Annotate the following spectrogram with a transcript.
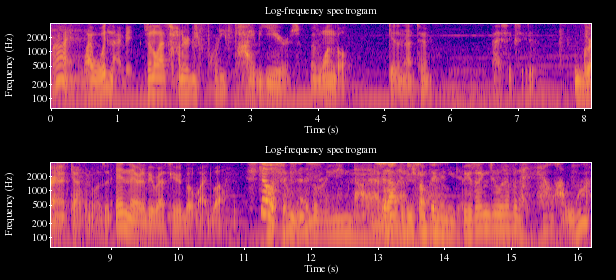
Fine. Why wouldn't I be? It's been the last 145 years with one goal. Get in that tomb. I succeeded. Granted, Catherine wasn't in there to be rescued, but why dwell? Still a So success. liberating not having Set out to do something and you did. Because I can do whatever the hell I want.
